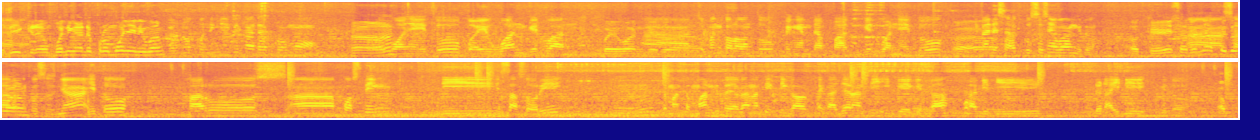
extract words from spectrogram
Jadi grand opening ada promonya nih bang? Grand openingnya kita ada promo. Hah? Promonya itu buy one get one. Buy one Nah, one. cuman kalau untuk pengen dapat get one-nya itu Ah. kita ada syarat khususnya bang gitu. Oke, sarannya Nah, apa itu syarat bang? khususnya itu harus uh, posting di Instastory Hmm. teman-teman gitu ya kan nanti tinggal tag aja nanti IG kita traditi.id gitu. Ap-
